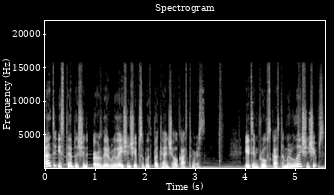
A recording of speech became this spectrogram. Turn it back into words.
and establishing early relationships with potential customers. It improves customer relationships.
